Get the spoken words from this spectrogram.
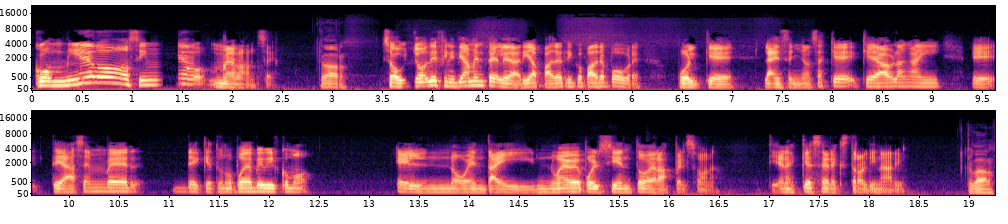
con miedo o sin miedo me lancé. Claro. So, yo definitivamente le daría Padre Rico, Padre Pobre, porque las enseñanzas que, que hablan ahí eh, te hacen ver de que tú no puedes vivir como el 99% de las personas. Tienes que ser extraordinario. Claro.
